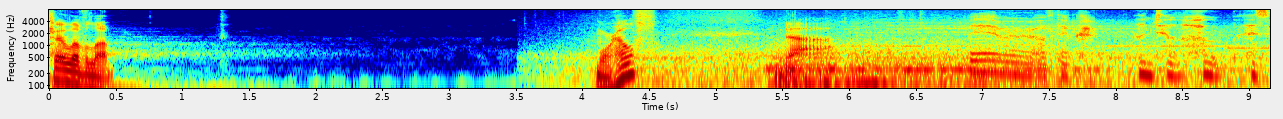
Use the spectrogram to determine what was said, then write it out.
What should I level up? More health? Nah. Bearer of the until hope has.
